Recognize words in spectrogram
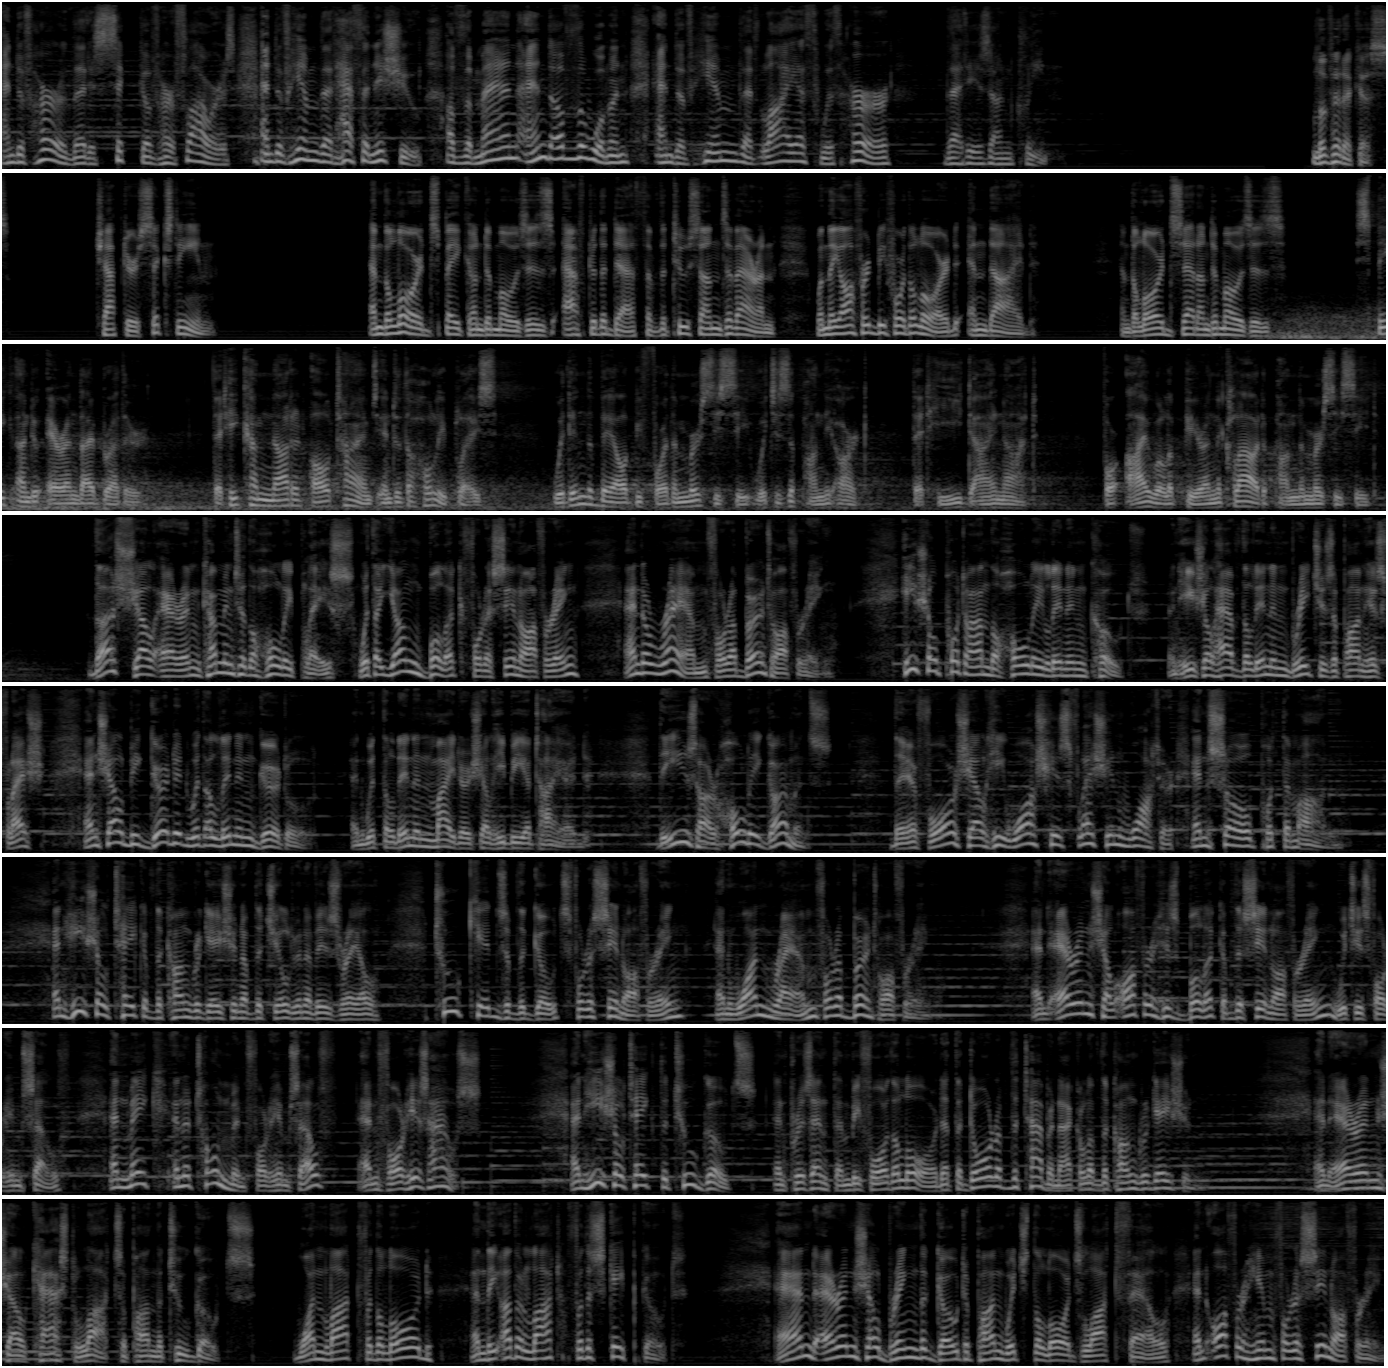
and of her that is sick of her flowers, and of him that hath an issue, of the man and of the woman, and of him that lieth with her that is unclean. Leviticus chapter 16 And the Lord spake unto Moses after the death of the two sons of Aaron, when they offered before the Lord and died. And the Lord said unto Moses, Speak unto Aaron thy brother, that he come not at all times into the holy place, within the veil before the mercy seat which is upon the ark, that he die not. For I will appear in the cloud upon the mercy seat. Thus shall Aaron come into the holy place with a young bullock for a sin offering, and a ram for a burnt offering. He shall put on the holy linen coat, and he shall have the linen breeches upon his flesh, and shall be girded with a linen girdle and with the linen mitre shall he be attired. These are holy garments. Therefore shall he wash his flesh in water, and so put them on. And he shall take of the congregation of the children of Israel two kids of the goats for a sin offering, and one ram for a burnt offering. And Aaron shall offer his bullock of the sin offering, which is for himself, and make an atonement for himself and for his house. And he shall take the two goats, and present them before the Lord at the door of the tabernacle of the congregation. And Aaron shall cast lots upon the two goats, one lot for the Lord, and the other lot for the scapegoat. And Aaron shall bring the goat upon which the Lord's lot fell, and offer him for a sin offering.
